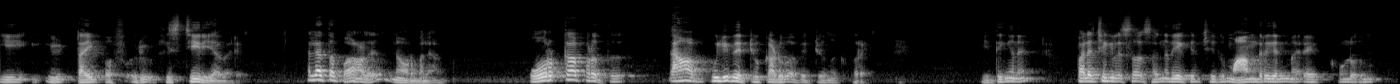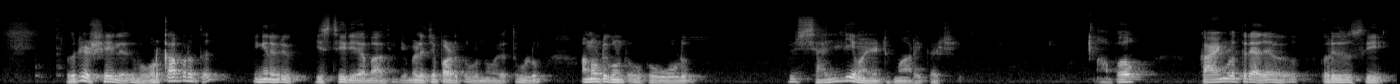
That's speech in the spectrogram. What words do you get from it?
ഈ ഈ ടൈപ്പ് ഓഫ് ഒരു ഹിസ്റ്റീരിയ വരും. അല്ലാത്തപ്പോൾ ആൾ നോർമലാണ് ഓർക്കാപ്പുറത്ത് ആ പുലി പറ്റൂ കടുവ പറ്റൂ എന്നൊക്കെ പറയും. ഇതിങ്ങനെ പല ചികിത്സാ സംഗതിയൊക്കെ ചെയ്ത് മാന്ത്രികന്മാരെ കൊണ്ടുവന്നു. ഒരു രക്ഷയില്ല. ഓർക്കാപ്പുറത്ത് ഇങ്ങനെ ഒരു ഹിസ്റ്റീരിയ ബാധിക്കും. വെളിച്ചപ്പാട് തുള്ളുന്ന പോലെ തുള്ളും അങ്ങോട്ടും ഇങ്ങോട്ടും ഒക്കെ ഓടും. ഒരു ശല്യമായിട്ട് മാറി കക്ഷി. അപ്പോൾ കായംകുളത്ത് രാജാവ് ഒരു ദിവസം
